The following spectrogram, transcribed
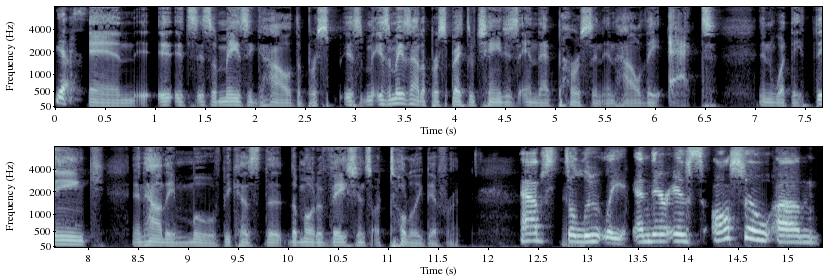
Yes. And it, it's, it's amazing how the, pers- it's, it's amazing how the perspective changes in that person and how they act and what they think and how they move because the, the motivations are totally different. Absolutely. And there is also um,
